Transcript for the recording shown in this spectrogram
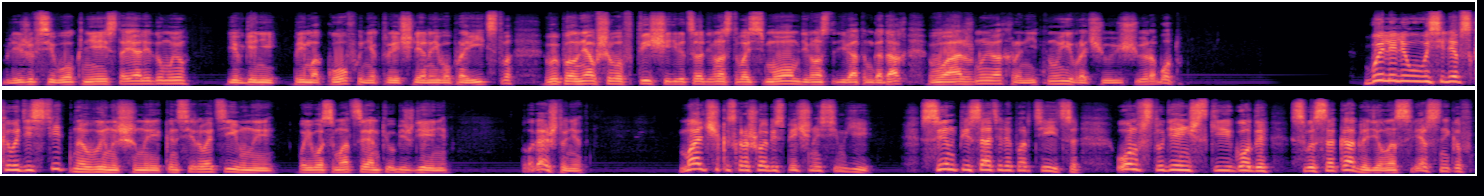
ближе всего к ней стояли, думаю, Евгений Примаков и некоторые члены его правительства, выполнявшего в 1998-99 годах важную охранительную и врачующую работу. Были ли у Василевского действительно выношенные консервативные, по его самооценке, убеждения? Полагаю, что нет. Мальчик из хорошо обеспеченной семьи, Сын писателя-партийца, он в студенческие годы свысока глядел на сверстников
